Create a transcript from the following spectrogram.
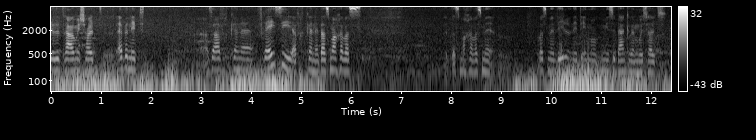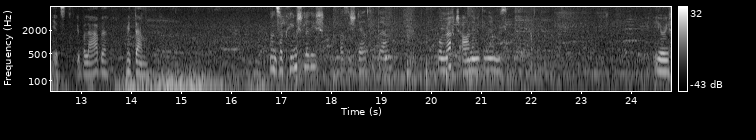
Ja, der Traum ist halt eben nicht, also einfach können frei sein, einfach können das machen, was das machen, was man, was man will und nicht immer müssen denken, man muss halt jetzt überleben mit dem. Und so künstlerisch, was ist der Traum? Wo möchtest du mit deiner Musik? Ja, ich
